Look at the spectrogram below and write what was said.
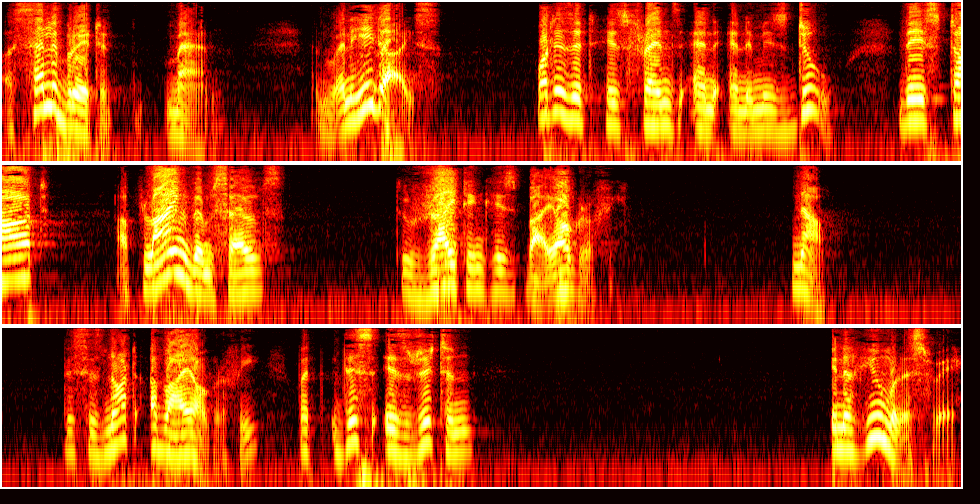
a celebrated man and when he dies what is it his friends and enemies do they start applying themselves to writing his biography. Now, this is not a biography, but this is written in a humorous way.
